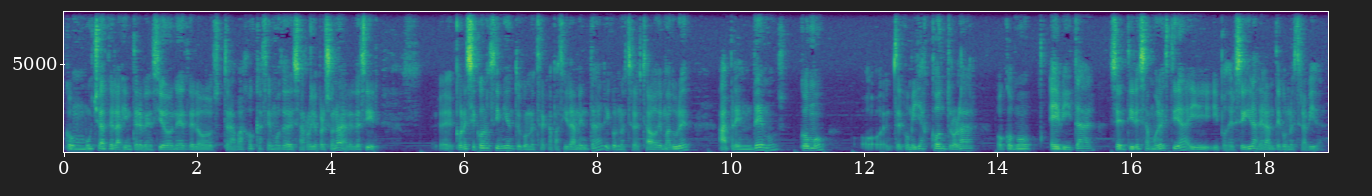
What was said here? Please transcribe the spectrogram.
con muchas de las intervenciones, de los trabajos que hacemos de desarrollo personal. Es decir, eh, con ese conocimiento, con nuestra capacidad mental y con nuestro estado de madurez, aprendemos cómo, entre comillas, controlar o cómo evitar sentir esa molestia y, poder seguir adelante con nuestra vida.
